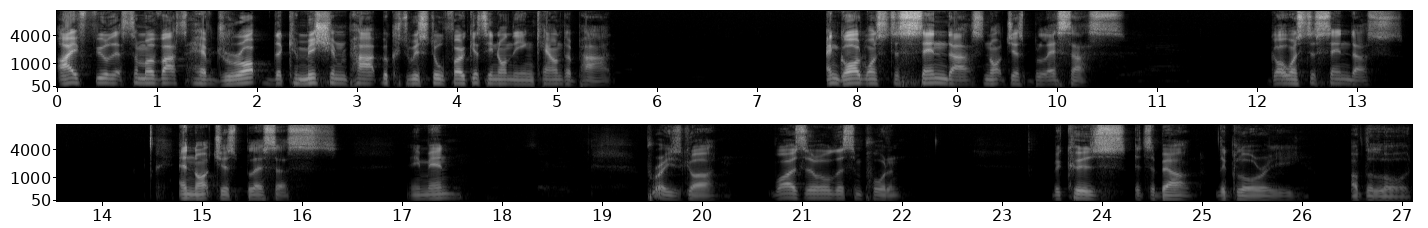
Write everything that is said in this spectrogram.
I feel that some of us have dropped the commission part because we're still focusing on the encounter part. And God wants to send us, not just bless us. God wants to send us and not just bless us. Amen. Praise God. Why is all this important? Because it's about the glory of the Lord.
